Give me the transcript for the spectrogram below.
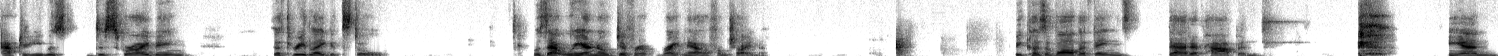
after he was describing the three-legged stool was that we are no different right now from china because of all the things that have happened and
